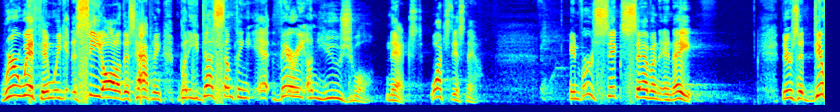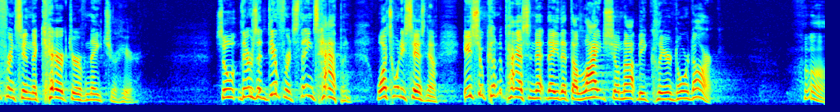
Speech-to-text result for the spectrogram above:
We're with him. We get to see all of this happening. But he does something eh, very unusual next. Watch this now. In verse 6, 7, and 8, there's a difference in the character of nature here. So there's a difference. Things happen. Watch what he says now. It shall come to pass in that day that the light shall not be clear nor dark. Huh.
